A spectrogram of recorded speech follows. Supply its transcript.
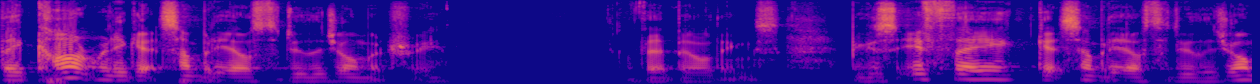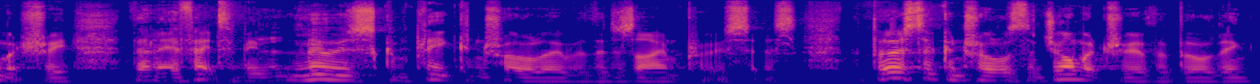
they can't really get somebody else to do the geometry of their buildings. Because if they get somebody else to do the geometry, then they effectively lose complete control over the design process. The person who controls the geometry of a building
